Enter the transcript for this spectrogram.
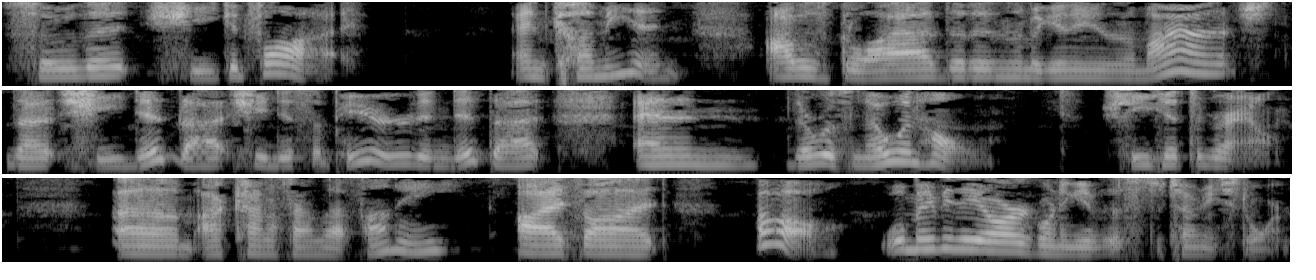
so that she could fly and come in. I was glad that in the beginning of the match that she did that. She disappeared and did that and there was no one home she hit the ground. Um, I kind of found that funny. I thought, oh, well maybe they are going to give this to Toni Storm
